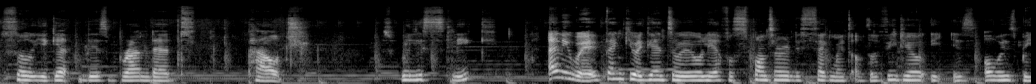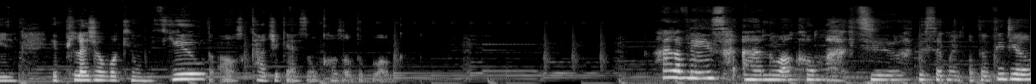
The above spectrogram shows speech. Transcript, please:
So you get this branded pouch. It's really sleek. Anyway, thank you again to Aoolia for sponsoring this segment of the video. It has always been a pleasure working with you. I'll catch you guys on course of the vlog hi lovelies and welcome back to this segment of the video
